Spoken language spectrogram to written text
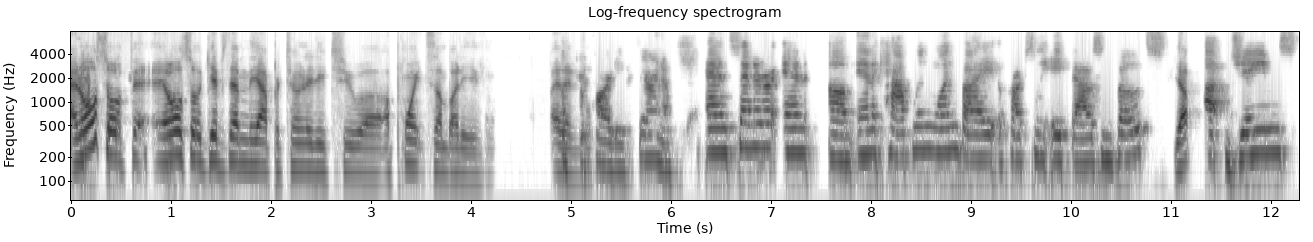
And also, if it, also gives them the opportunity to uh, appoint somebody. At a, party, fair enough. And Senator Ann, um, Anna Kaplan won by approximately eight thousand votes. Yep. Uh, James,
